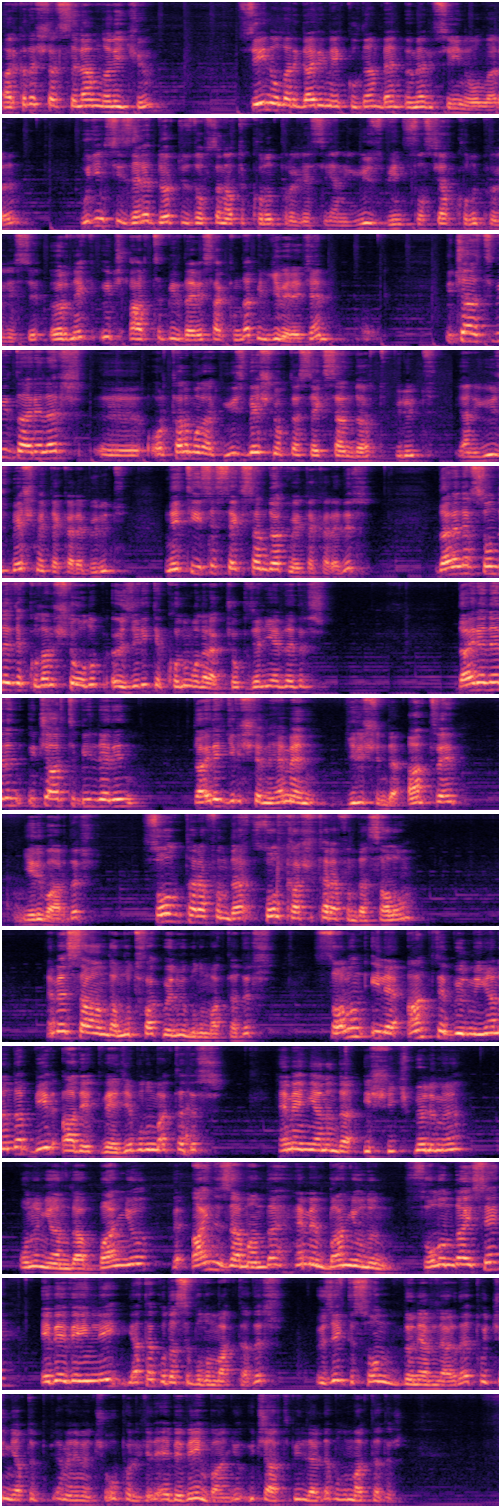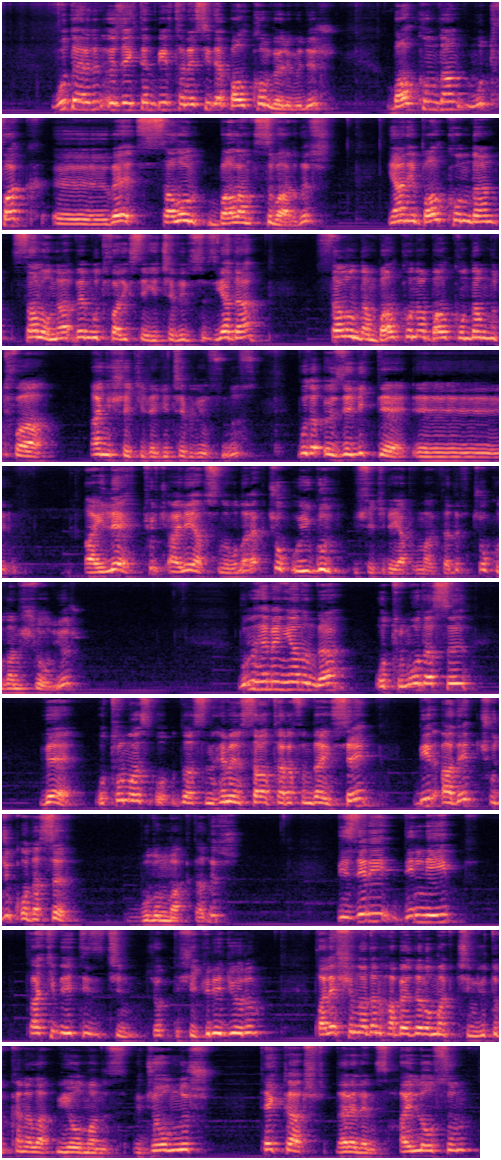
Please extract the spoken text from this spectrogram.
Arkadaşlar selamünaleyküm. Hüseyinoğulları Gayrimenkul'dan ben Ömer Hüseyinoğulları. Bugün sizlere 496 konut projesi yani 100 bin sosyal konut projesi örnek 3 artı 1 dairesi hakkında bilgi vereceğim. 3 artı 1 daireler e, ortalama olarak 105.84 brüt yani 105 metrekare brüt neti ise 84 metrekaredir. Daireler son derece kullanışlı olup özellikle konum olarak çok güzel yerdedir. Dairelerin 3 artı 1'lerin daire girişlerinin hemen girişinde antre yeri vardır. Sol tarafında, sol karşı tarafında salon, hemen sağında mutfak bölümü bulunmaktadır. Salon ile antre bölümü yanında bir adet WC bulunmaktadır. Hemen yanında ışık bölümü, onun yanında banyo ve aynı zamanda hemen banyonun solunda ise ebeveynli yatak odası bulunmaktadır. Özellikle son dönemlerde TOKİ'nin yaptığı hemen hemen çoğu projede ebeveyn banyo 3 artı 1'lerde bulunmaktadır. Bu dairenin özellikten bir tanesi de balkon bölümüdür. Balkondan mutfak e, ve salon bağlantısı vardır. Yani balkondan salona ve mutfak ikisine geçebilirsiniz. Ya da salondan balkona, balkondan mutfağa aynı şekilde geçebiliyorsunuz. Bu da özellikle e, aile, Türk aile yapısına olarak çok uygun bir şekilde yapılmaktadır. Çok kullanışlı oluyor. Bunun hemen yanında oturma odası ve oturma odasının hemen sağ tarafında ise bir adet çocuk odası bulunmaktadır. Bizleri dinleyip takip ettiğiniz için çok teşekkür ediyorum. Paylaşımlardan haberdar olmak için YouTube kanala üye olmanız rica olunur. Tekrar dereleriniz hayırlı olsun.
